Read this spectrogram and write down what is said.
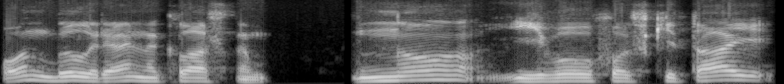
Он был реально классным. Но его уход в Китай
